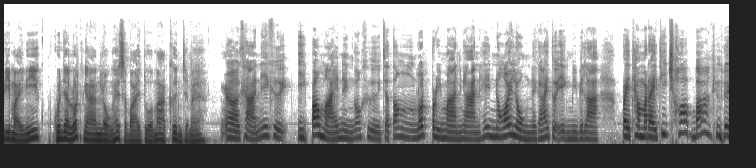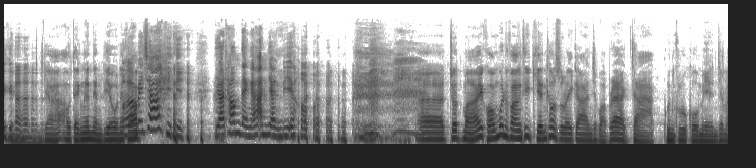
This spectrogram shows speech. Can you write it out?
ปีใหม่นี้คุณจะลดงานลงให้สบายตัวมากขึ้นใช่ไหม อ่าค่ะนี่คืออีกเป้าหมายหนึ่งก็คือจะต้องลดปริมาณงานให้น้อยลงนะคะให้ตัวเองมีเวลาไปทำอะไรที่ชอบบ้างนะคะอย่าเอาแต่เงินอย่างเดียวนะครับไม่ใช่ อย่าทำแต่งานอย่างเดียวจดหมายของผู้ฟังที่เขียนเข้าสู่รายการฉบับแรกจากคุณครูโกเมนใช่ไหม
